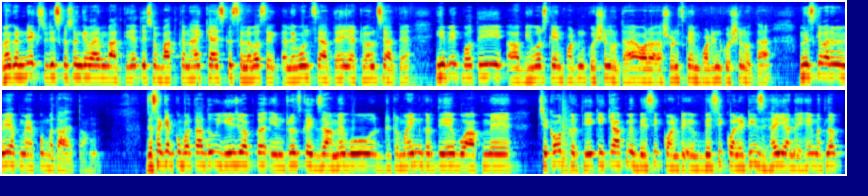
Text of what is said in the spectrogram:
वहीं अगर नेक्स्ट डिस्कशन के बारे में बात की जाए तो इसमें बात करना है, क्या इसके सिलेबस एलेवंथ से आते हैं या ट्वेल्थ से आते हैं? ये भी एक बहुत ही व्यूवर्स का इंपॉर्टेंट क्वेश्चन होता है और स्टूडेंट्स का इंपॉर्टेंट क्वेश्चन होता है। मैं इसके बारे में भी मैं आपको बता देता हूँ। जैसा कि आपको बता दूँ, ये जो आपका एंट्रेंस का एग्ज़ाम है, वो डिटरमाइन करती है, वो आप में चेकआउट करती है कि क्या आप में बेसिक बेसिक क्वालिटीज़ है या नहीं है। मतलब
